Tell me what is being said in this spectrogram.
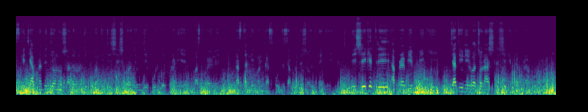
আজকে যে আপনাদের জনসাধারণের যে ভোগান্তি যে শেষ করার জন্য যে পরিকল্পনা নিয়ে বাস্তবায়নে রাস্তার নির্মাণ কাজ করতেছে আপনাদের সহযোগিতা নিয়ে। তো সেই ক্ষেত্রে আপনারা বিএনপি কি জাতীয় নির্বাচন আসলে সেক্ষেত্রে আপনারা ভোট দেবেন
